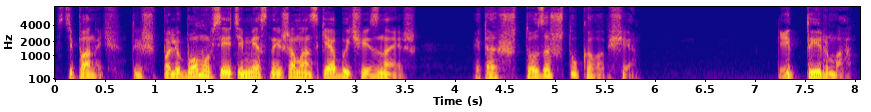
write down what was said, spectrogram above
«Степаныч, ты ж по-любому все эти местные шаманские обычаи знаешь. Это что за штука вообще?» «И тырма», —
